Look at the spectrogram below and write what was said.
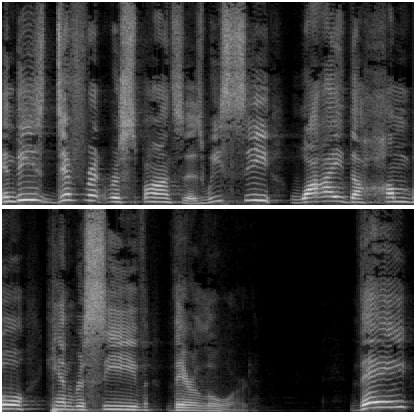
In these different responses, we see why the humble can receive their Lord. They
